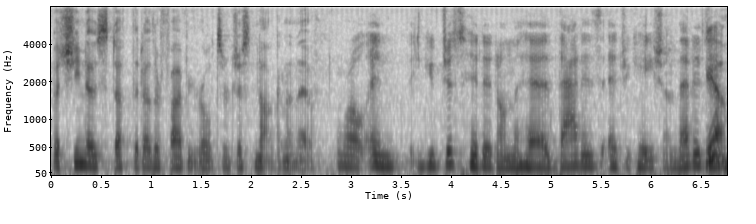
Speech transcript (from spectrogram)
but she knows stuff that other five year olds are just not going to know. Well, and you've just hit it on the head. That is education. That is Yeah.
